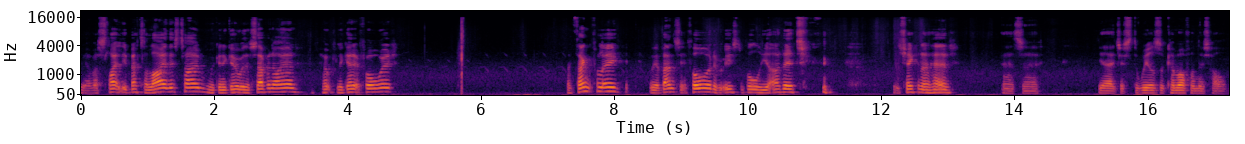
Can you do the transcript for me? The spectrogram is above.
We have a slightly better lie this time. We're going to go with a 7 iron. Hopefully get it forward. And thankfully, we advance it forward a reasonable yardage. We're shaking our head as, uh, yeah, just the wheels have come off on this hole.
